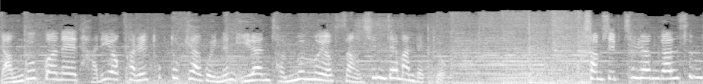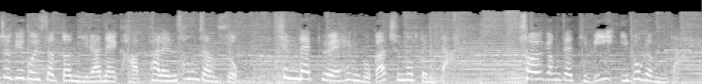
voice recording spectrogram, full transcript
양국 간의 다리 역할을 톡톡히 하고 있는 이란 전문 무역상 신재만 대표. 37년간 숨죽이고 있었던 이란의 가파른 성장 속 심 대표의 행보가 주목됩니다. 서울경제TV 이보경입니다.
